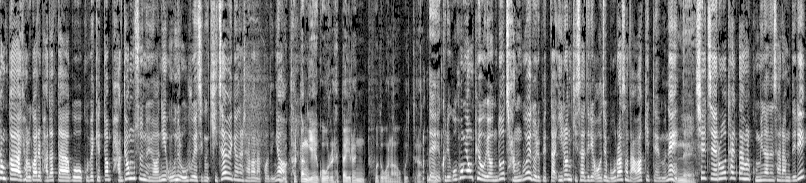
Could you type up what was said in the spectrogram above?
평가 결과를 받았다고 고백했던 박영순 의원이 오늘 오후에 지금 기자회견을 잡아놨거든요. 뭐 탈당 예고를 했다 이런 보도가 나오고 있더라고요. 네, 그리고 홍영표 의원도 장고에 돌입했다 이런 기사들이 어제 몰아서 나왔기 때문에 네. 실제로 탈당을 고민하는 사람들이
